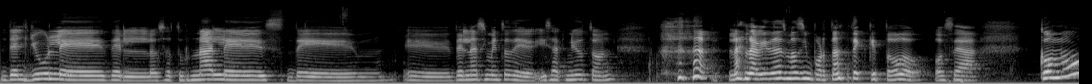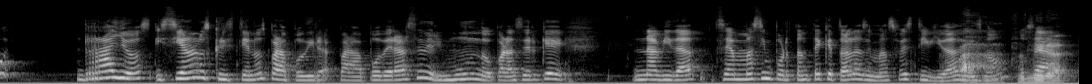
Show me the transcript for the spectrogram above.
Del Yule, de los Saturnales, de, mm, eh, del nacimiento de Isaac Newton, la Navidad es más importante que todo. O sea, ¿cómo rayos hicieron los cristianos para, poder, para apoderarse del mundo, para hacer que Navidad sea más importante que todas las demás festividades, Ah, ¿no? Pues o sea, mira,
